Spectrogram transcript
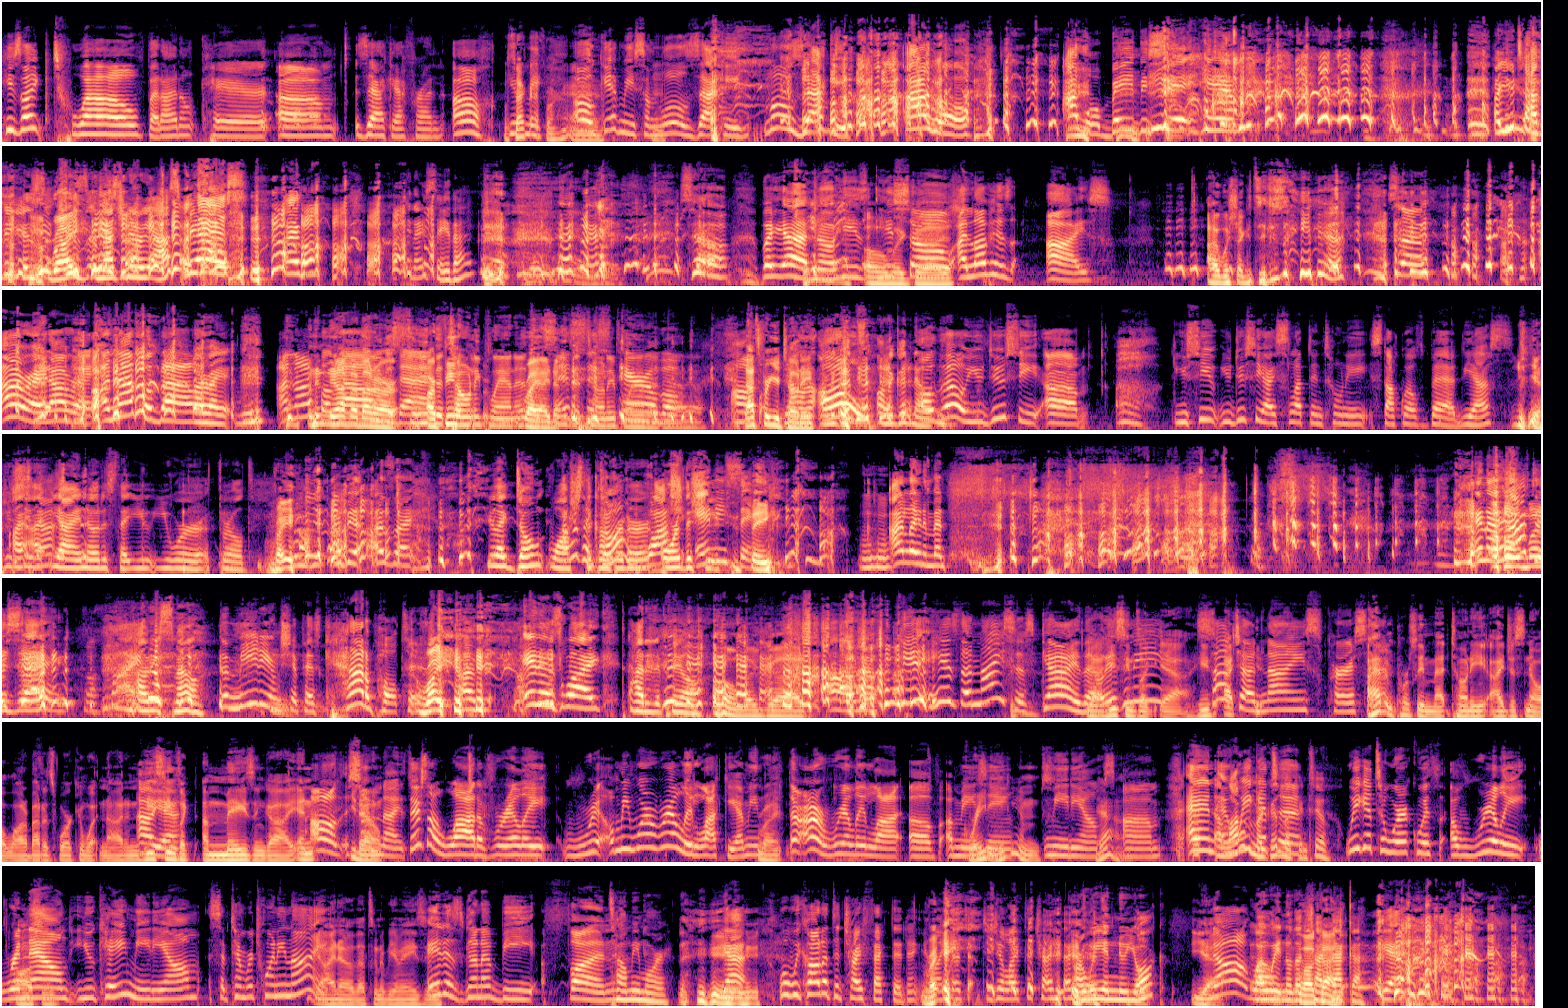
He's like twelve, but I don't care. Um, Zac Efron. Oh, give Zac me. Efron, yeah, oh, yeah. give me some little Zachy, little Zachy. I will. I will babysit him. Are you tapping his, Right? his imaginary ass? Yes. I'm- Can I say that? so, but yeah, no, he's Oh he's so. gosh. I love his eyes. I wish I could see the same. Yeah. So, all right, all right. Enough about. All right. Enough, Enough about, about our- that. our the few- Tony Planet. Right, I The know. The This Tony is Planet. terrible. Yeah, yeah. That's for you, No, Tony. on, a Oh. good, on a good note. Although you do see, um, oh, you see, you do see, I slept in Tony Stockwell's bed. Yes. Yeah. Did you see I, that? I, yeah, I noticed that you you were thrilled. Right? I, be- I was like, You're like, don't wash the like, comforter don't wash or the sheets. anything. Thing. I laid in bed. And I Oh have my to say, How do you smell? the mediumship has catapulted. Right. Um, it is like How did it feel? Oh my god. he, he's the nicest guy, though. Yeah, he isn't seems like- yeah, he's- such I- a nice person. I haven't personally met Tony. I just know a lot about his work and whatnot, and Oh, he yeah. seems like an amazing guy. And Oh, you so know, nice. There's a lot of really, real. I mean, we're really lucky. I mean, Right. there are really a lot of amazing mediums. mediums. Yeah. Um, and, a and lot we of them are get good to looking, too. we get to work with a really renowned UK medium, September 29th. I know that's going to be amazing. It is gonna be fun. Tell me more. yeah. Well, we called it the trifecta. Didn't you Right. like that? Did you like the trifecta? Are we in New York? Yeah. No. Oh, well, oh wait, no, that's Well. Tribeca. Yeah.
